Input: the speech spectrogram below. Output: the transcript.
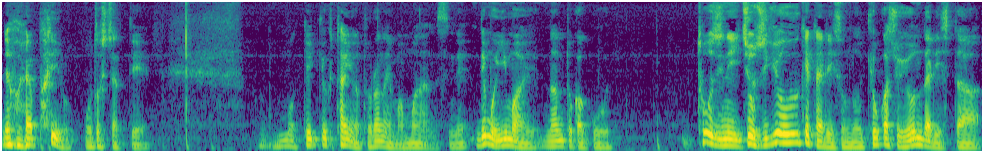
でもやっぱり落としちゃって、まあ、結局単位は取らないままなんですね。でも今なんとかこう当時ね一応授業を受けたりその教科書を読んだりした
